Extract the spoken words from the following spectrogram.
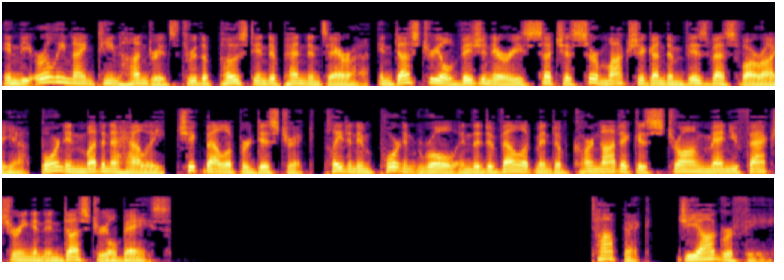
In the early 1900s through the post-independence era, industrial visionaries such as Sir Mokshagundam Visvesvaraya, born in Muddanahalli, Chikbalapur district, played an important role in the development of Karnataka's strong manufacturing and industrial base. Geography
